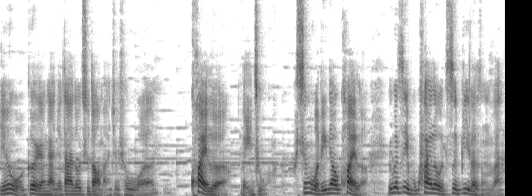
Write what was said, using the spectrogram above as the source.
因为我个人感觉大家都知道嘛，就是我快乐为主，生活的一定要快乐。如果自己不快乐，我自闭了怎么办？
